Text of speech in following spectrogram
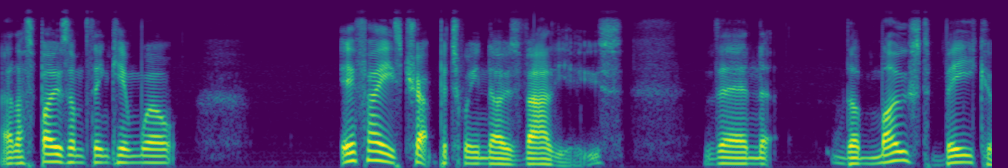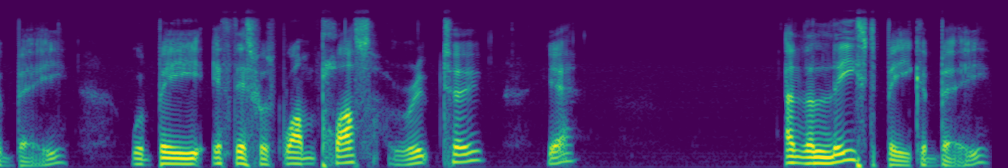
And I suppose I'm thinking, well, if a is trapped between those values, then the most b could be would be if this was 1 plus root 2, yeah? And the least b could be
